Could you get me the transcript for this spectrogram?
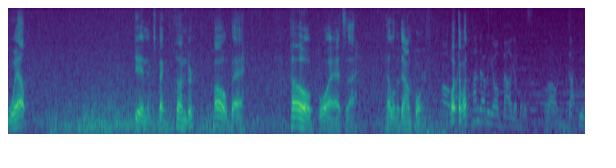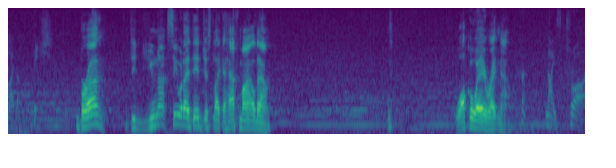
Well, didn't expect thunder. Oh, bad. Oh, boy, that's a hell of a downpour. What the what? Hand over your valuables, or I'll gut you like a fish. Bruh, did you not see what I did just like a half mile down? Walk away right now. Nice try,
